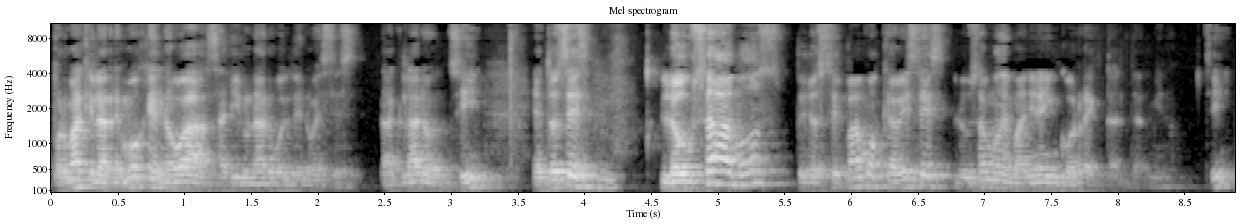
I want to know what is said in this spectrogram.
por más que la remojes, no va a salir un árbol de nueces. ¿Está claro? ¿Sí? Entonces, lo usamos, pero sepamos que a veces lo usamos de manera incorrecta el término. ¿sí?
